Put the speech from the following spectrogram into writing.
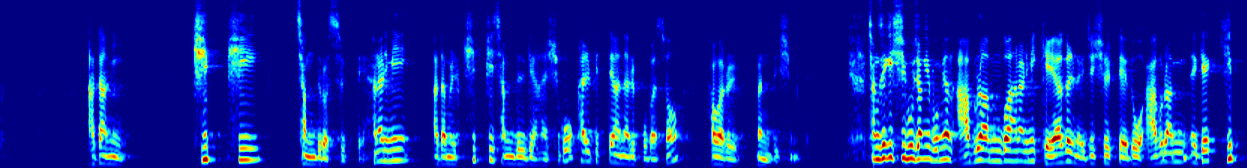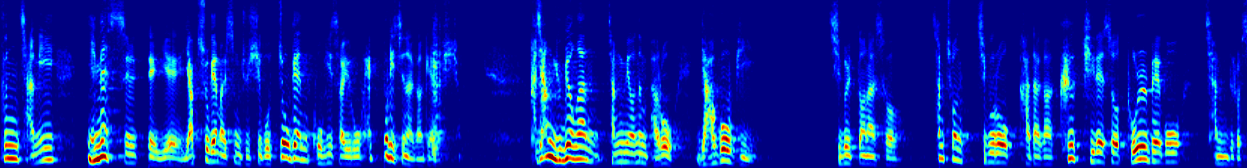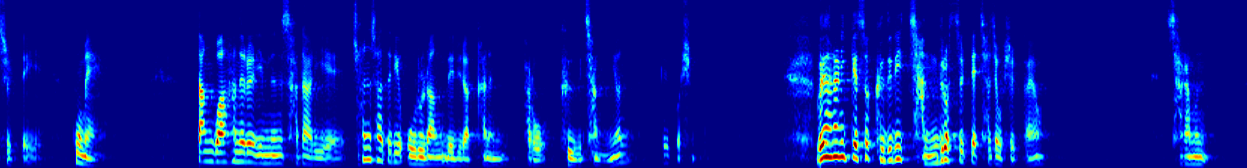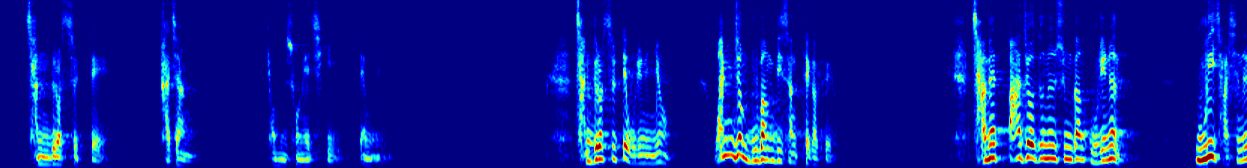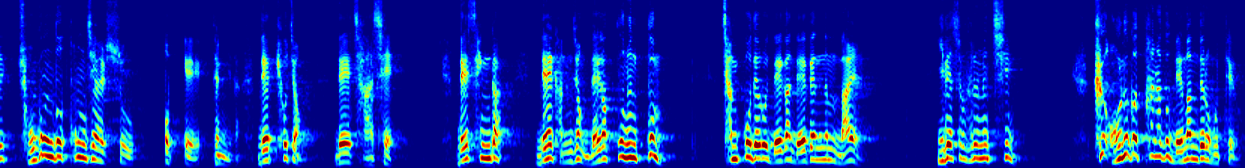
아담이 깊이 잠들었을 때 하나님이 아담을 깊이 잠들게 하시고 갈빗대 하나를 뽑아서 하와를 만드십니다. 창세기 15장에 보면 아브라함과 하나님이 계약을 맺으실 때도 아브라함에게 깊은 잠이 임했을 때에 약속의 말씀 주시고 쪼갠 고기 사이로 횃불이 지나가게 하시죠. 가장 유명한 장면은 바로 야곱이 집을 떠나서 삼촌 집으로 가다가 그 길에서 돌 베고 잠들었을 때에 꿈에 땅과 하늘을 잇는 사다리에 천사들이 오르락 내리락 하는 바로 그 장면일 것입니다. 왜 하나님께서 그들이 잠들었을 때 찾아오실까요? 사람은 잠들었을 때 가장 겸손해지기 때문입니다. 잠들었을 때 우리는요, 완전 무방비 상태가 돼요. 잠에 빠져드는 순간 우리는 우리 자신을 조금도 통제할 수 없게 됩니다. 내 표정, 내 자세, 내 생각, 내 감정, 내가 꾸는 꿈, 잠꼬대로 내가 내뱉는 말, 입에서 흐르는 침, 그 어느 것 하나도 내 맘대로 못해요.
